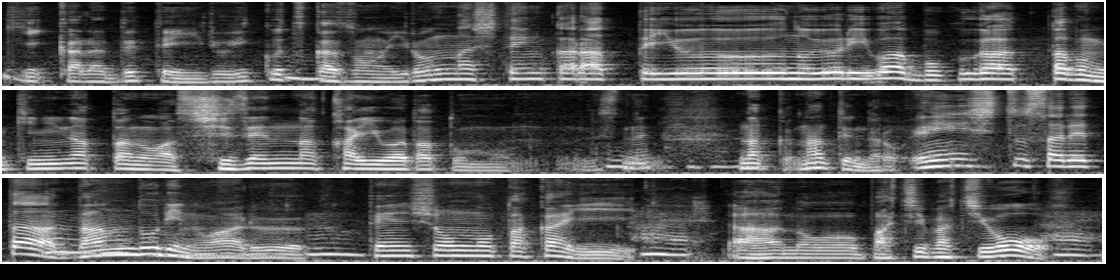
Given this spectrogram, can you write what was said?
きから出ているいくつかそのいろんな視点からっていうのよりは僕が多分気になったのは自然な会話だと思うんですね。なんかなんて言うんだろう。演出された段取りのあるうんテンションの高いはい。あのバチバチをは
